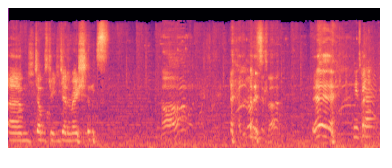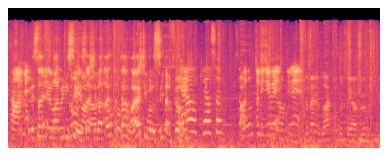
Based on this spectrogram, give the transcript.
um, Jump Street Generations. Ah? I didn't know they that. Yeah, who's behind and me? it's actually like when you Come see it, on, it's actually man, like, oh, damn, I actually want to see that film. Kill, kill some. I want to Somebody see do it, um, do it. the Men in Black one, which they have rumored to be doing.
